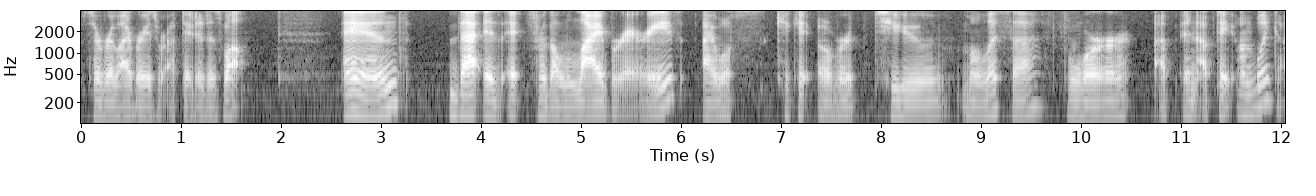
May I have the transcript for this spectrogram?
server libraries were updated as well. And that is it for the libraries. I will kick it over to Melissa for up an update on Blinka.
